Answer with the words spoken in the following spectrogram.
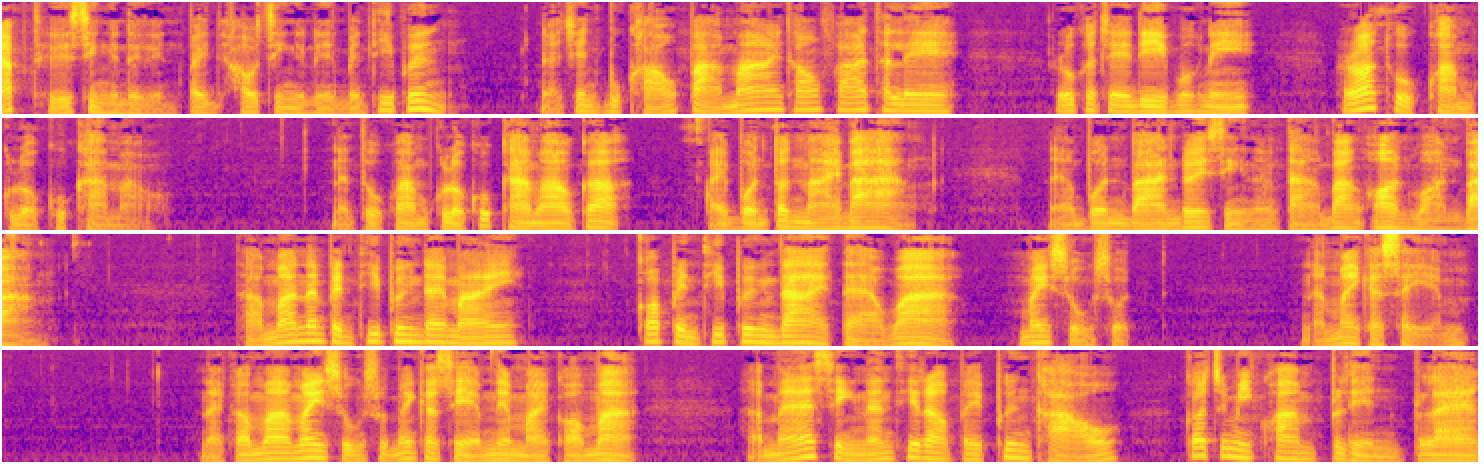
นับถือสิ่งอื่นไปเอาสิ่งอื่นเป็นที่พึ่งนะเช่นภูเขาป่าไม้ท้องฟ้าทะเล รุกเจดีพวกนี้ เพราะว่าถูกความกลัวคุกคามเอา นะถูกความกลัวคุกคามเอาก็ไปบนต้นไม้บ้างนะบนบานด้วยสิ่งต่างๆ บ้างอ้อนวอนบ้าง ถามว่านั่นเป็นที่พึ่งได้ไหมก็เป็นที่พึ่งได้แต่ว่าไม่สูงสุดนะไม่เกษมนะคำว่าไม่สูงสุดไม่เกษมเนี่ยหมายความว่าแม้สิ่งนั้นที่เราไปพึ่งเขาก็จะมีความเปลี่ยนแปลง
